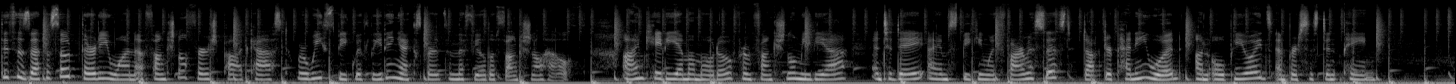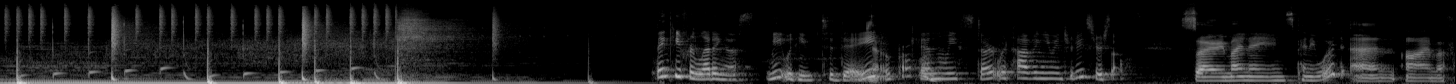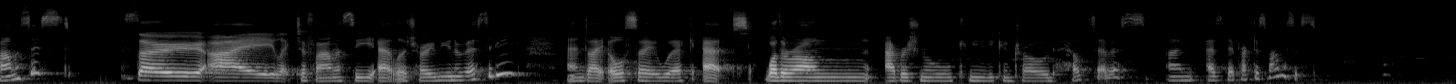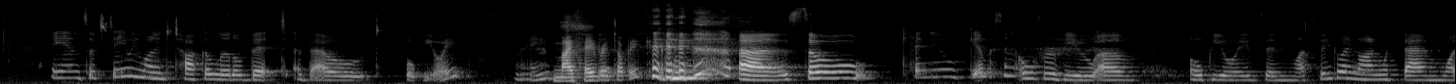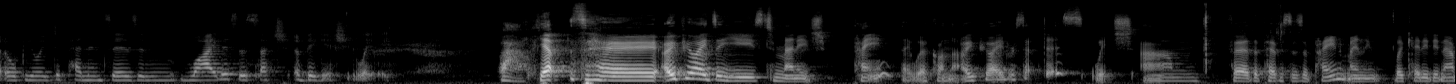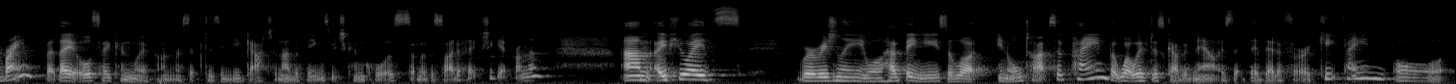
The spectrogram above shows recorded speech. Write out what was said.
This is episode 31 of Functional First podcast, where we speak with leading experts in the field of functional health. I'm Katie Yamamoto from Functional Media, and today I am speaking with pharmacist Dr. Penny Wood on opioids and persistent pain. Thank you for letting us meet with you today. No problem. Can we start with having you introduce yourself? So, my name's Penny Wood and I'm a pharmacist. So, I lecture pharmacy at La Trobe University and I also work at Wathaurong Aboriginal Community Controlled Health Service um, as their practice pharmacist. And so today we wanted to talk a little bit about opioids, right? My favourite topic. uh, so, can you give us an overview of opioids and what's been going on with them, what opioid dependence is, and why this is such a big issue lately? Wow, yep. So, opioids are used to manage pain. They work on the opioid receptors, which, um, for the purposes of pain, are mainly located in our brain, but they also can work on receptors in your gut and other things, which can cause some of the side effects you get from them. Um, opioids were originally, or have been used a lot in all types of pain, but what we've discovered now is that they're better for acute pain or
